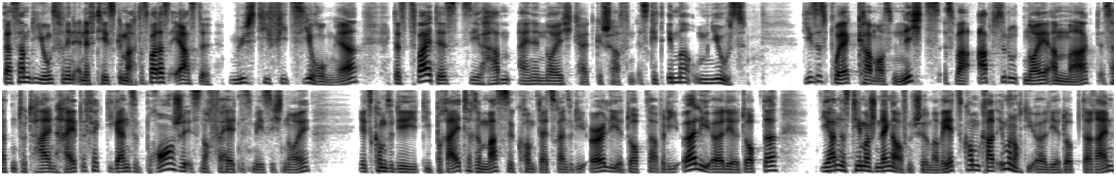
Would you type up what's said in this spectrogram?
Das haben die Jungs von den NFTs gemacht. Das war das erste. Mystifizierung, ja. Das zweite ist, sie haben eine Neuigkeit geschaffen. Es geht immer um News. Dieses Projekt kam aus dem Nichts. Es war absolut neu am Markt. Es hat einen totalen Hype-Effekt. Die ganze Branche ist noch verhältnismäßig neu. Jetzt kommt so die, die breitere Masse kommt da jetzt rein, so die Early Adopter. Aber die Early Early Adopter, die haben das Thema schon länger auf dem Schirm. Aber jetzt kommen gerade immer noch die Early Adopter rein.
